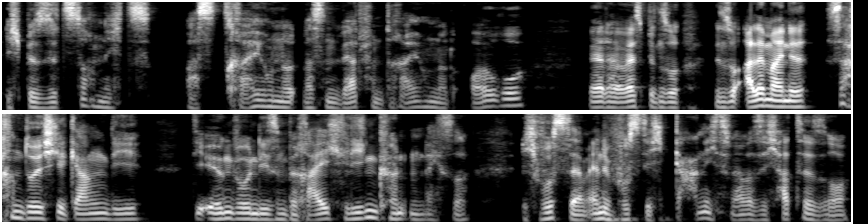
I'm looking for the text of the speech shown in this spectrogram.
ich besitze doch nichts, was 300, was ein Wert von 300 Euro wäre. Da weiß, bin so, bin so alle meine Sachen durchgegangen, die, die irgendwo in diesem Bereich liegen könnten. Und ich so, ich wusste, am Ende wusste ich gar nichts mehr, was ich hatte. So,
